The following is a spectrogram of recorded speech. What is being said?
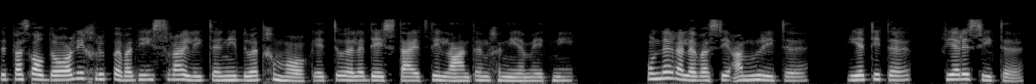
Dit was al daar die groepen wat die Israëlieten niet doodgemaak het toe hulle destijds die land ingeneem het nie. Onder hulle was die Amorite, Jetite, Veresite,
